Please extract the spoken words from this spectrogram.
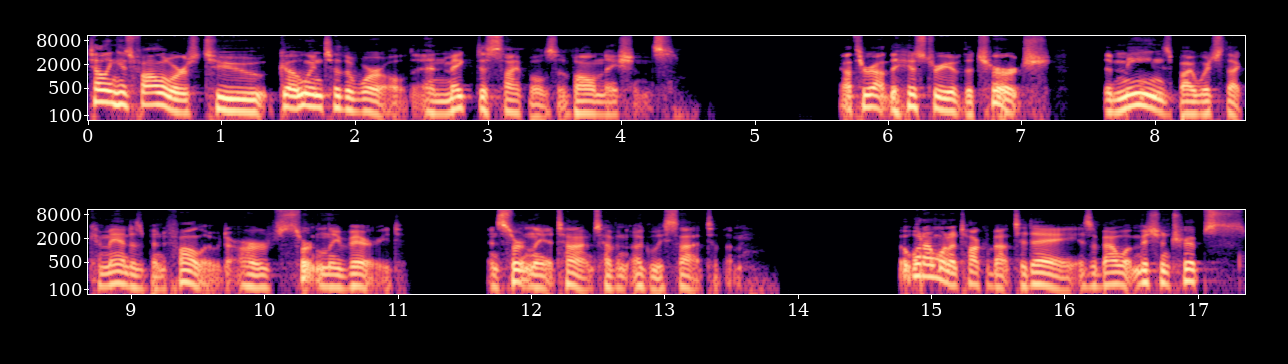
telling his followers to go into the world and make disciples of all nations. Now, throughout the history of the church, the means by which that command has been followed are certainly varied, and certainly at times have an ugly side to them. But what I want to talk about today is about what mission trips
